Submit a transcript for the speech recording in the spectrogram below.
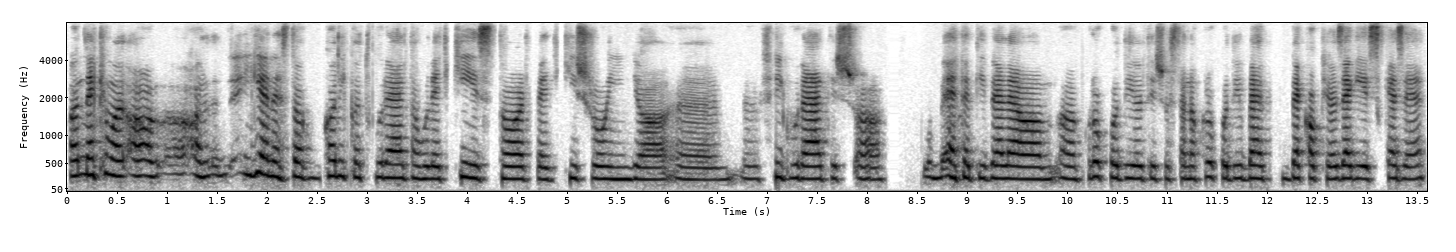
A, nekem a, a, a, igen, ezt a karikatúrát, ahol egy kéz tart egy kis rohingya figurát, és a, eteti vele a, a krokodilt, és aztán a krokodil be, bekapja az egész kezet.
